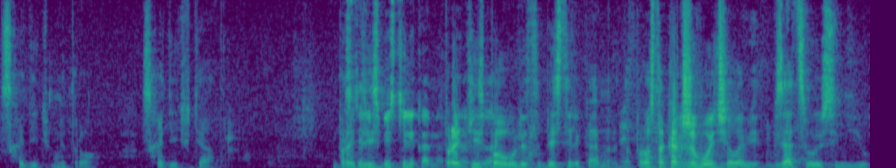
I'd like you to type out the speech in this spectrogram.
сходить в метро, сходить в театр, Пройтись- без телекамер. пройтись даже, да? по улице без телекамеры, да, просто как живой человек, взять свою семью,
